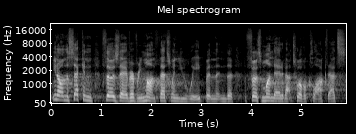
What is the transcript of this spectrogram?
you know, on the second Thursday of every month, that's when you weep, and then the, the first Monday at about 12 o'clock, that's,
